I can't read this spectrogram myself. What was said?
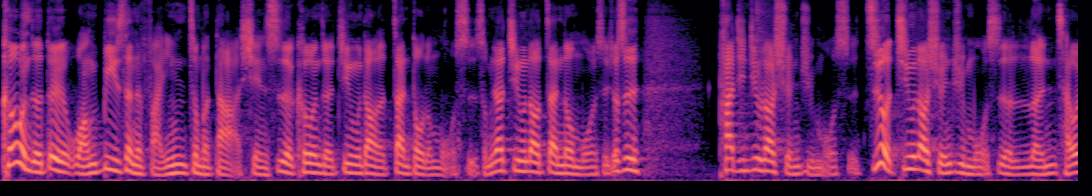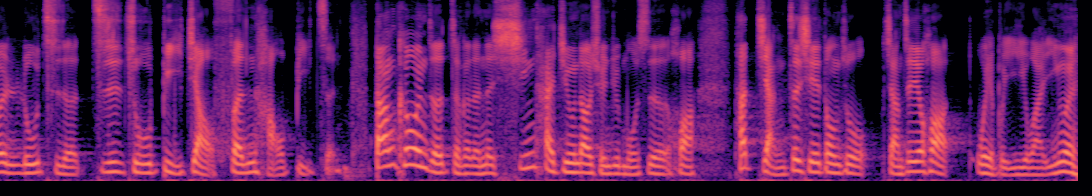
柯文哲对王必胜的反应这么大，显示了柯文哲进入到了战斗的模式。什么叫进入到战斗模式？就是他已经进入到选举模式。只有进入到选举模式的人，才会如此的锱铢必较，分毫必争。当柯文哲整个人的心态进入到选举模式的话，他讲这些动作，讲这些话。我也不意外，因为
